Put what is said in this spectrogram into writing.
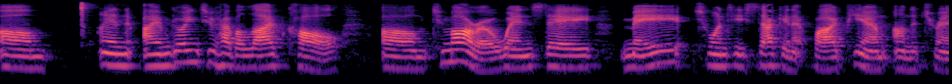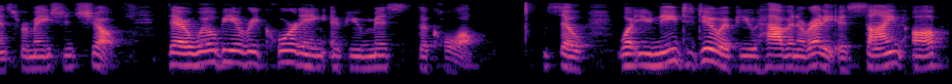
Um, and I'm going to have a live call um, tomorrow, Wednesday, May 22nd at 5 p.m. on the Transformation Show. There will be a recording if you missed the call. So what you need to do if you haven't already is sign up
